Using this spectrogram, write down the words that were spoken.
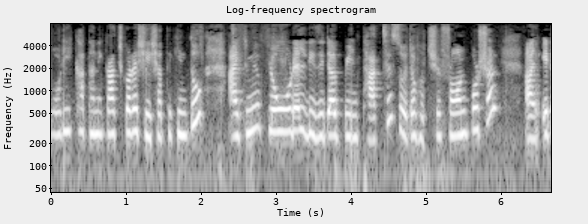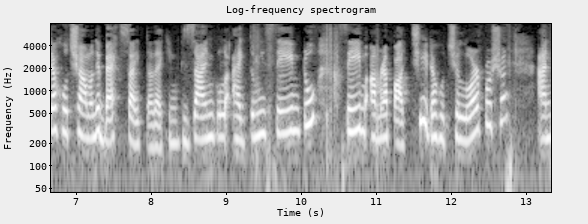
বডি কাতানে কাজ করে, সেই সাথে কিন্তু একদমই ফ্লোরাল ডিজিটাল প্রিন্ট থাকছে। সো এটা হচ্ছে ফ্রন্ট পোর্শন আর এটা হচ্ছে আমাদের ব্যাক সাইডটা দেখেন ডিজাইনগুলো একদমই সেম টু সেম আমরা পাচ্ছি। এটা হচ্ছে লোয়ার পোর্শন অ্যান্ড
